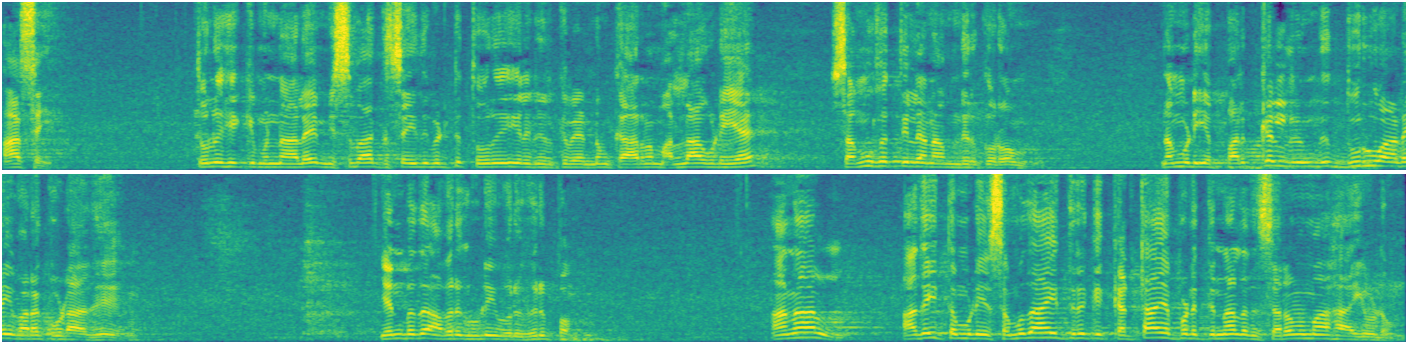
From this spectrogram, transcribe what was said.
ஆசை. தொழுகைக்கு முன்னாலே மிஸ்வாக்கு செய்துவிட்டு தொழுகையில் நிற்க வேண்டும். காரணம் அல்லாஹ்வுடைய சமூகத்தில் நாம் நிற்கிறோம். நம்முடைய பற்களிலிருந்து துர்வாடை வரக்கூடாது. என்பது அவர்களுடைய ஒரு விருப்பம். ஆனால் அதை தம்முடைய சமுதாயத்திற்கு கட்டாயப்படுத்தினால் அது சிரமமாக ஆகிவிடும்.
